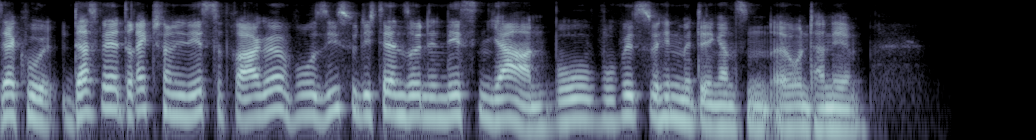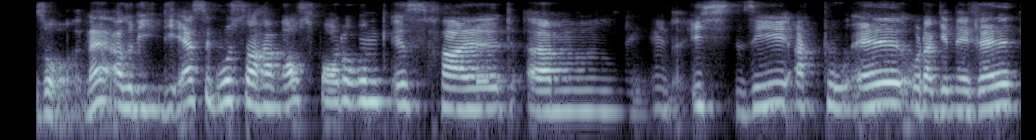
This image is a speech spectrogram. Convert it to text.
Sehr cool. Das wäre direkt schon die nächste Frage. Wo siehst du dich denn so in den nächsten Jahren? Wo, wo willst du hin mit den ganzen äh, Unternehmen? So, ne, also die, die erste größte Herausforderung ist halt, ähm, ich sehe aktuell oder generell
